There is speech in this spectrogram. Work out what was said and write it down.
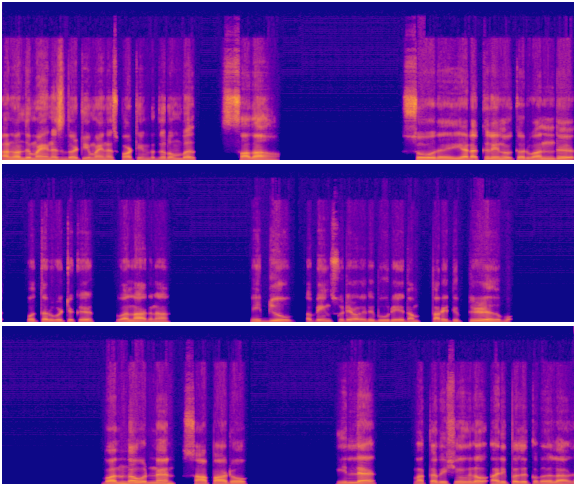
அது வந்து மைனஸ் தேர்ட்டி மைனஸ் ஃபார்ட்டின்றது ரொம்ப சாதாரணம். ஸோ ஒரு இடத்துலேருந்து ஒருத்தர் வந்து ஒருத்தர் வீட்டுக்கு வந்தாங்கன்னா இட்யூ அப்படின்னு சொல்லி அவங்க இது தம் தரைக்கு கீழே வந்த உடனே சாப்பாடோ இல்லை மற்ற விஷயங்களோ அளிப்பதற்கு பதிலாக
